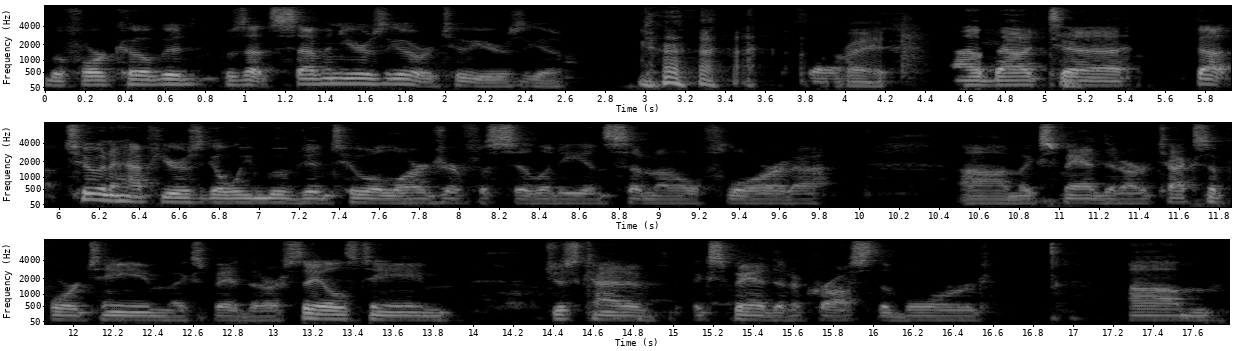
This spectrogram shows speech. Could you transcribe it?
before COVID, was that seven years ago or two years ago? so right. About, uh, about two and a half years ago, we moved into a larger facility in Seminole, Florida um, expanded our tech support team, expanded our sales team, just kind of expanded across the board. Um,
